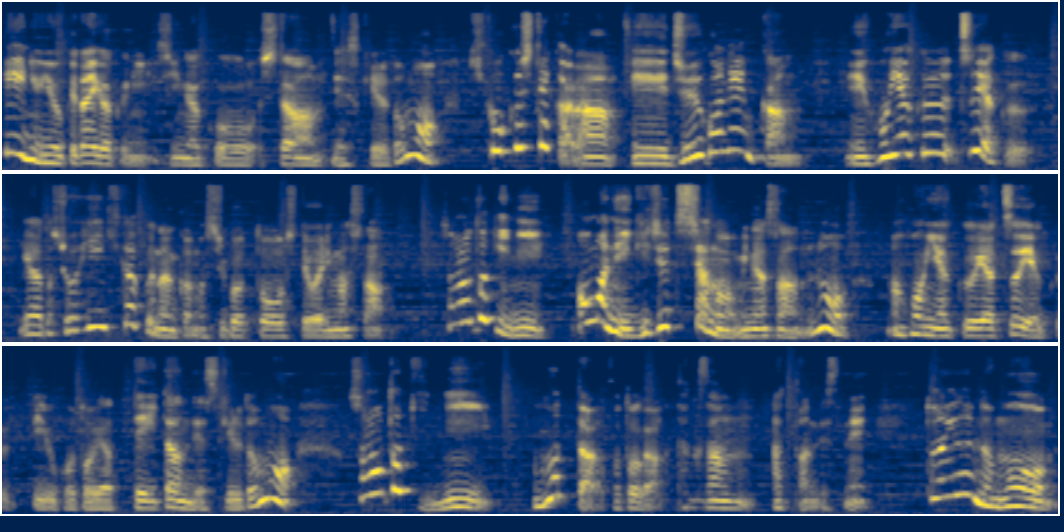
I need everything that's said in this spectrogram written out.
て、ニューヨーク大学に進学をしたんですけれども、帰国してから、えー、15年間、えー、翻訳、通訳やあと商品企画なんかの仕事をしておりました。その時に、主に技術者の皆さんの、まあ、翻訳や通訳っていうことをやっていたんですけれども、その時に思ったことがたくさんあったんですね。というのも、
